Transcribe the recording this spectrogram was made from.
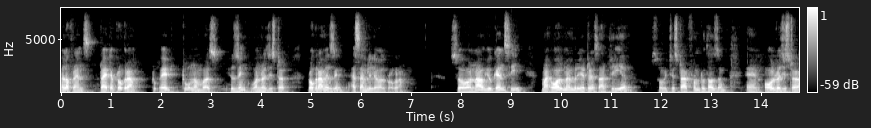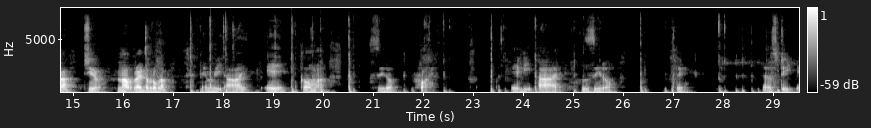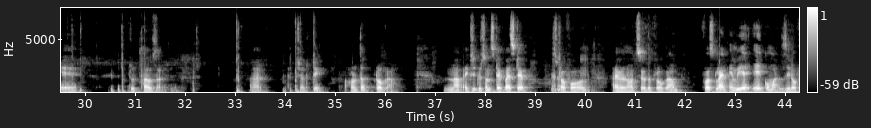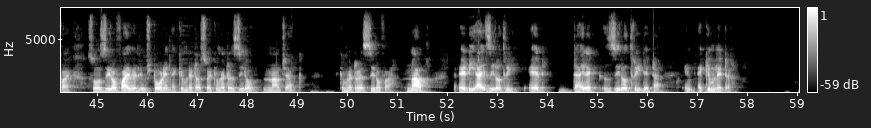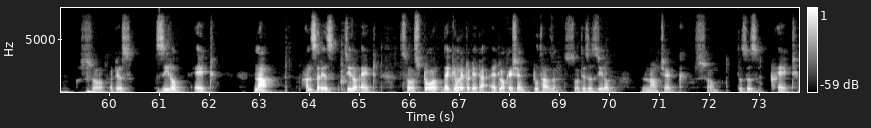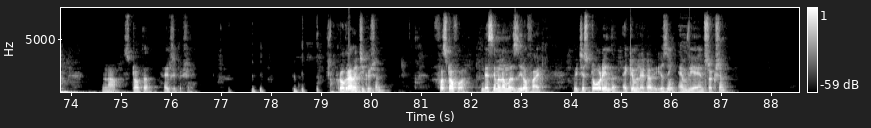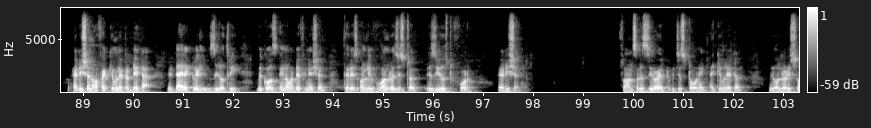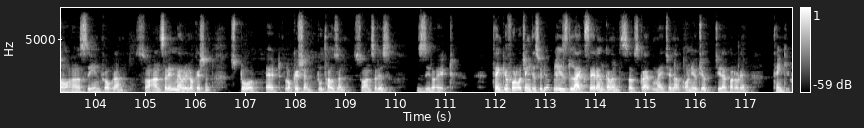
Hello friends, write a program to add two numbers using one register. Program is in assembly level program. So now you can see my all memory address are clear. So which start from 2000 and all register are 0. Now write the program mvi a comma 0 5 adi 0 3 sta 2000 and HLT all the program. Now execution step by step. First of all I will not save the program. First line MVI A comma 05 so 05 value stored in accumulator. So accumulator is 0 now check. Accumulator is 05 now ADI 03 add direct 03 data in accumulator so it is 08 now answer is 08 so store the accumulator data at location 2000 so this is 0 now check. So this is 8 now stop the execution. Program execution. First of all decimal number 05 which is stored in the accumulator using MVI instruction addition of accumulator data with direct value 03 because in our definition there is only one register is used for addition. So answer is 08 which is stored in accumulator. We already saw uh, see in program. So answer in memory location store at location 2000 so answer is 08 thank you for watching this video. Please like share and comment. Subscribe my channel on youtube chirag thank you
